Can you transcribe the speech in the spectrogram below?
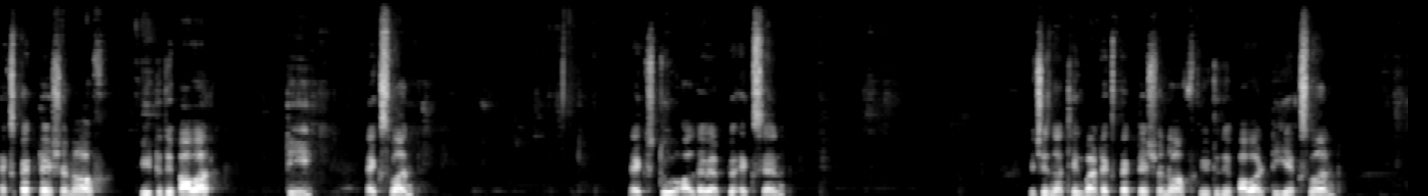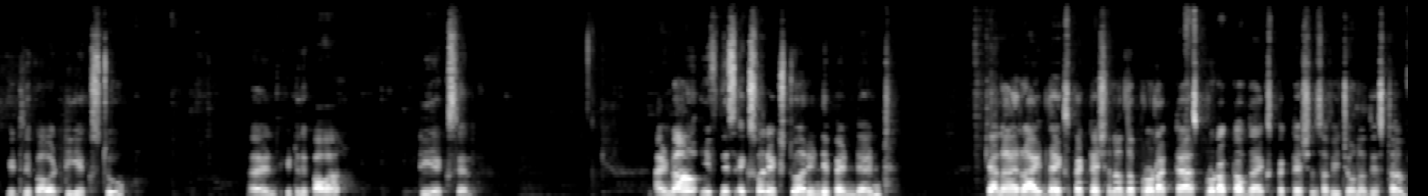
expectation of e to the power t x1 x2 all the way up to xn which is nothing but expectation of e to the power tx1 e to the power tx2 and e to the power txn and now if this x1 x2 are independent can I write the expectation of the product as product of the expectations of each one of this term?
